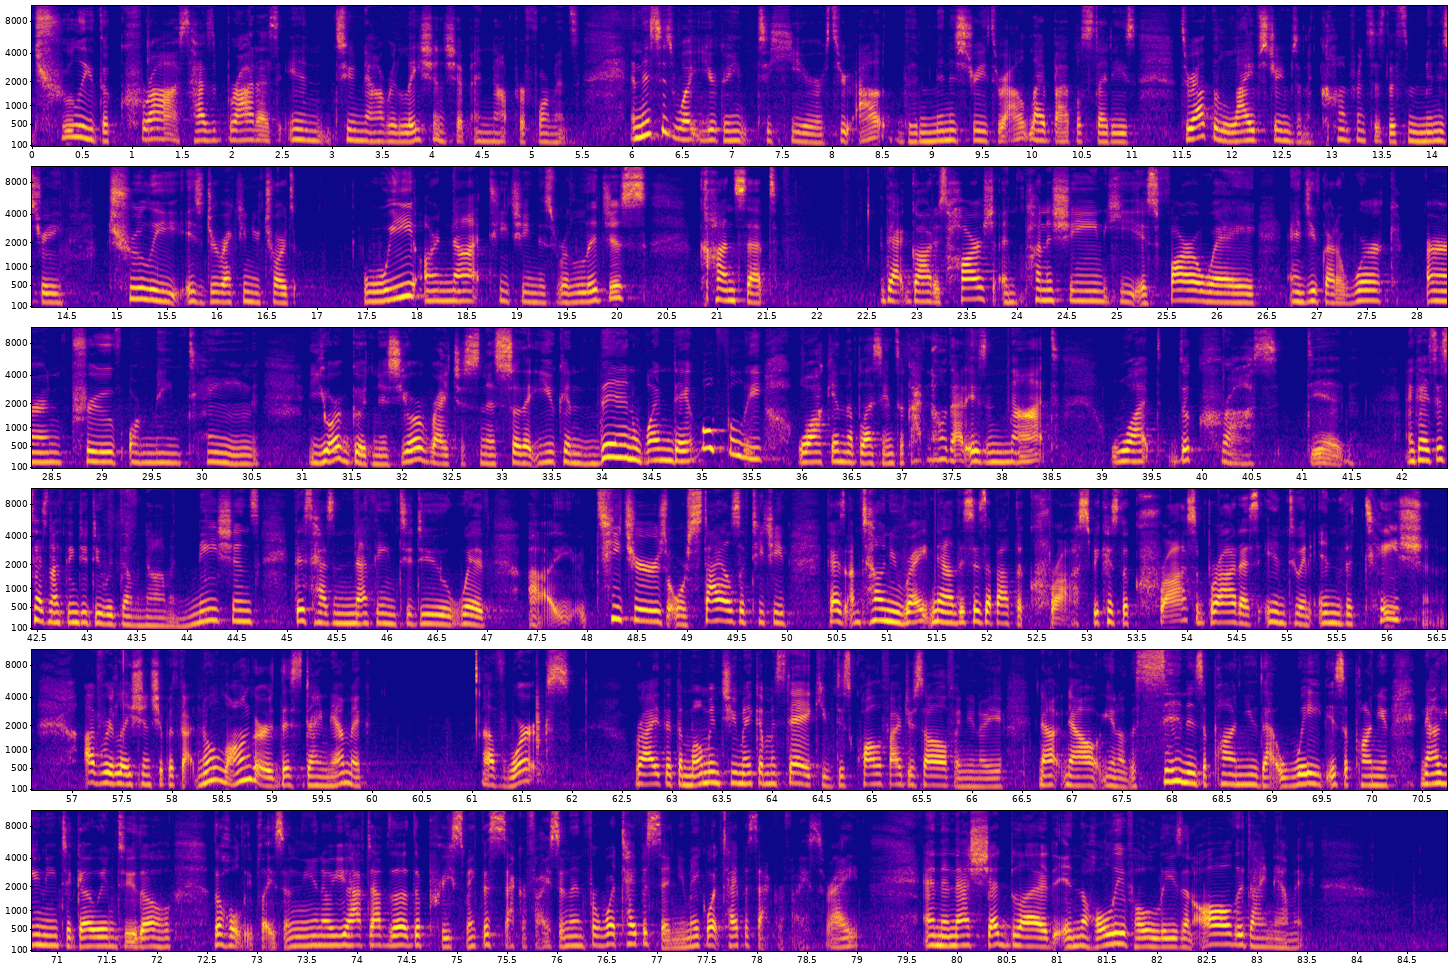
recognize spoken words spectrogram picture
truly the cross has brought us into now relationship and not performance. And this is what you're going to hear throughout the ministry, throughout live Bible studies, throughout the live streams and the conferences. This ministry truly is directing you towards. We are not teaching this religious concept that God is harsh and punishing, He is far away, and you've got to work earn, prove, or maintain your goodness, your righteousness, so that you can then one day, hopefully, walk in the blessings of God. No, that is not what the cross did. And guys, this has nothing to do with denominations. This has nothing to do with uh, teachers or styles of teaching. Guys, I'm telling you right now, this is about the cross because the cross brought us into an invitation of relationship with God. No longer this dynamic of works right? That the moment you make a mistake, you've disqualified yourself, and you know you now now you know the sin is upon you, that weight is upon you. Now you need to go into the the holy place, and you know you have to have the the priest make the sacrifice, and then for what type of sin you make what type of sacrifice, right? And then that shed blood in the holy of holies and all the dynamic.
